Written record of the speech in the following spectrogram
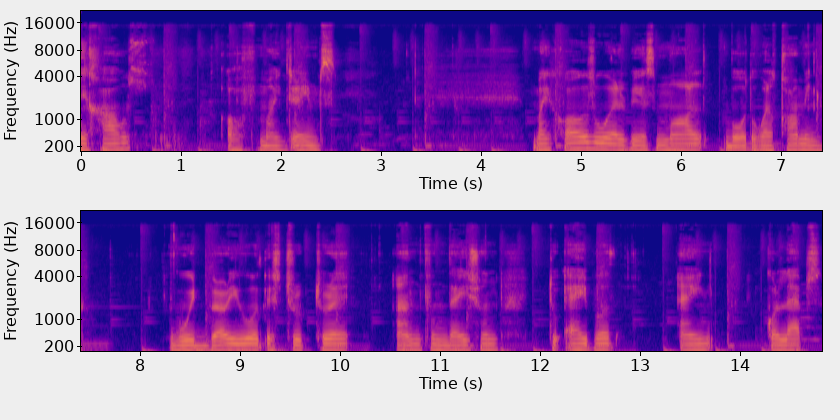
the house of my dreams. My house will be small but welcoming, with very good structure and foundation to avoid any collapse.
